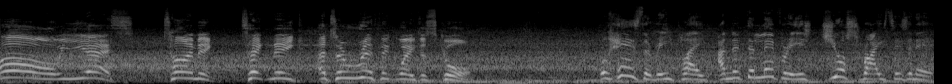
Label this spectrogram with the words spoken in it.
Oh, yes! Timing, technique, a terrific way to score. Well, here's the replay, and the delivery is just right, isn't it?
